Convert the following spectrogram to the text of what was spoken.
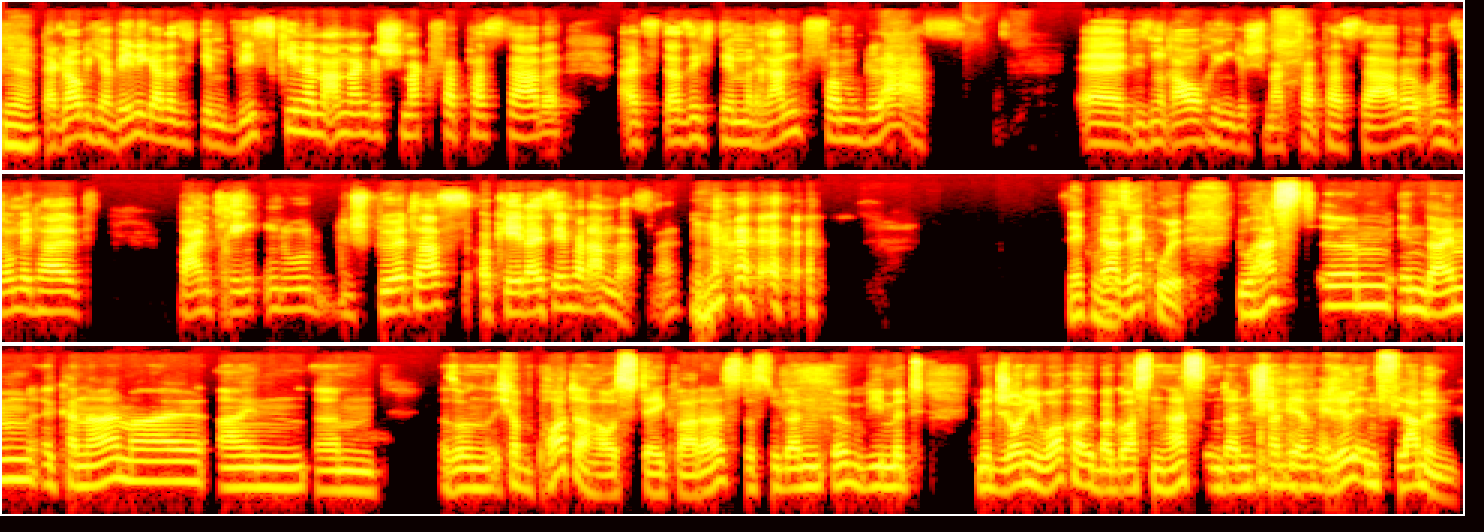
ja. da glaube ich ja weniger, dass ich dem Whisky einen anderen Geschmack verpasst habe, als dass ich dem Rand vom Glas äh, diesen rauchigen Geschmack verpasst habe und somit halt beim Trinken du gespürt hast, okay, da ist irgendwas anders. Ne? Mhm. Sehr cool. Ja, sehr cool. Du hast ähm, in deinem Kanal mal ein ähm, also ein, ich glaube, ein Porterhouse-Steak war das, dass du dann irgendwie mit, mit Johnny Walker übergossen hast und dann stand der Grill in Flammen.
